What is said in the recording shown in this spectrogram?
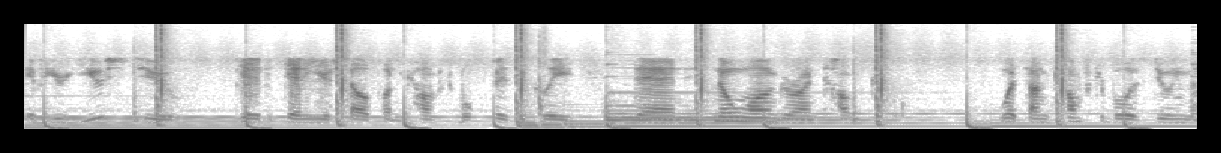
if you're used to getting yourself uncomfortable physically, then it's no longer uncomfortable. What's uncomfortable is doing the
